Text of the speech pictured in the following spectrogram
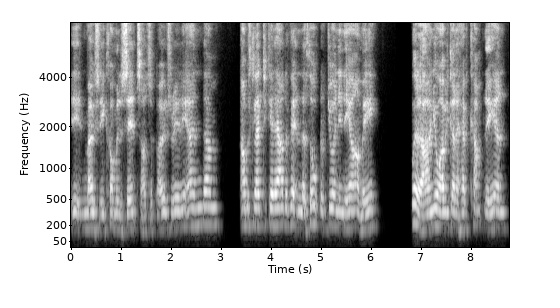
it mostly common sense, I suppose, really. And um, I was glad to get out of it. And the thought of joining the army, well, I knew I was going to have company and,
